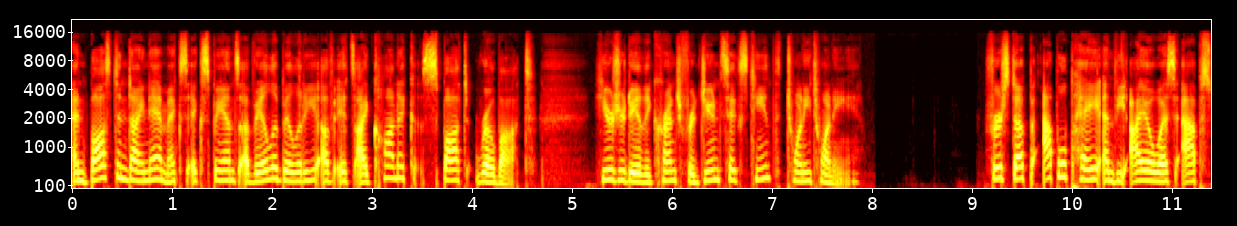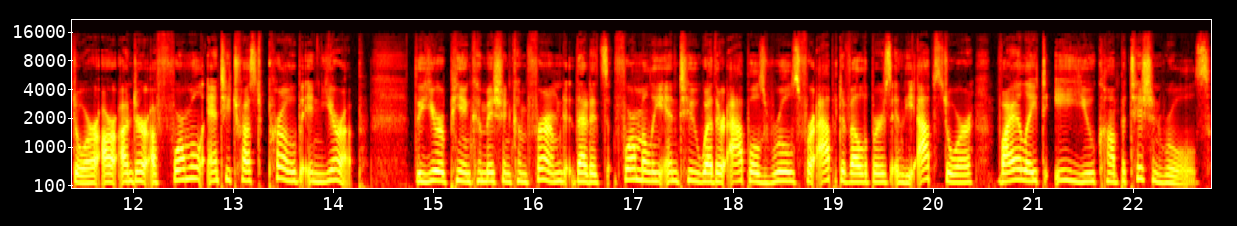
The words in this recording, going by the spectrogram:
and Boston Dynamics expands availability of its iconic Spot robot. Here's your Daily Crunch for June 16th, 2020. First up, Apple Pay and the iOS App Store are under a formal antitrust probe in Europe. The European Commission confirmed that it's formally into whether Apple's rules for app developers in the App Store violate EU competition rules.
